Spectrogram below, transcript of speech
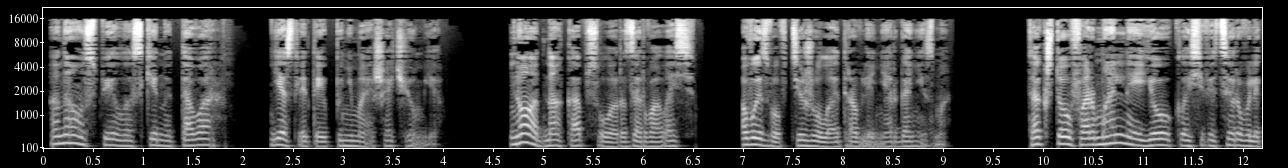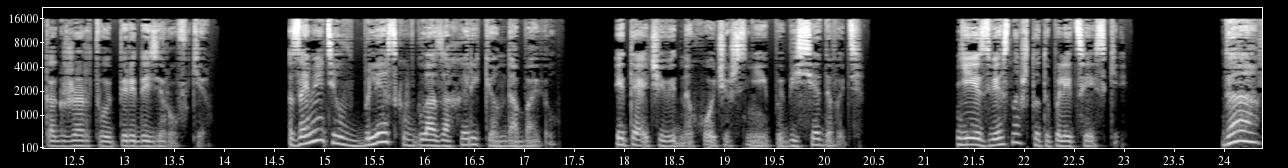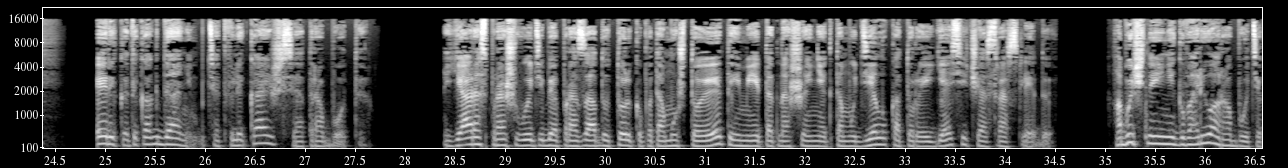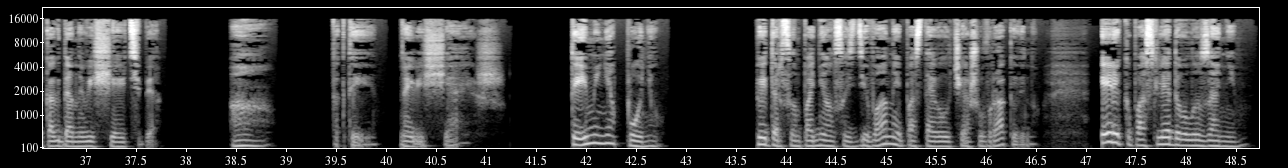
Она успела скинуть товар, если ты понимаешь, о чем я. Но одна капсула разорвалась, вызвав тяжелое отравление организма. Так что формально ее классифицировали как жертву передозировки. Заметив блеск в глазах Эрики, он добавил. И ты, очевидно, хочешь с ней побеседовать. Ей известно, что ты полицейский. Да, Эрика, ты когда-нибудь отвлекаешься от работы? Я расспрашиваю тебя про Заду только потому, что это имеет отношение к тому делу, которое я сейчас расследую. Обычно я не говорю о работе, когда навещаю тебя. А, так ты навещаешь. Ты меня понял. Питерсон поднялся с дивана и поставил чашу в раковину. Эрика последовала за ним.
